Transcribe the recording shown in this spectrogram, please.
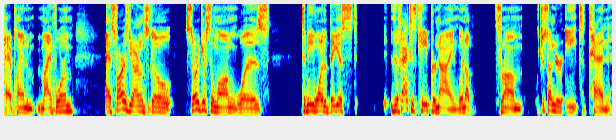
have planned in mind for him. As far as the arms go, Sawyer Gipson-Long was to me one of the biggest. The fact is K per nine went up from just under eight to ten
